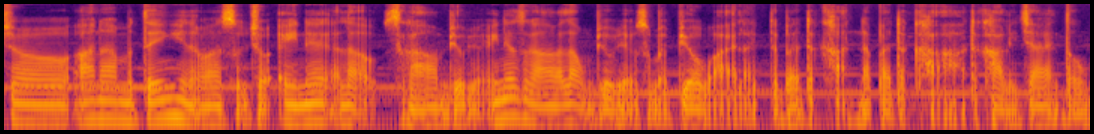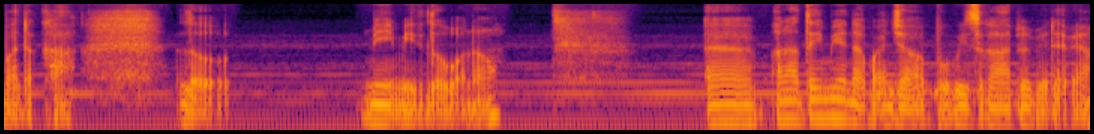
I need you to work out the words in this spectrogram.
ကျွန်တော်အာနာမသိငင်တော့ဆိုကျွန်တော်အိမ်နဲ့အဲ့လောက်စကားမပြောပြအိမ်နဲ့စကားအဲ့လောက်မပြောပြဆိုမှပြောပါလေတစ်ပတ်တစ်ခါနှစ်ပတ်တစ်ခါတစ်ခါလေးကြာရင်သုံးပတ်တစ်ခါအဲ့လိုမိမိလို့ပေါ့နော်အဲအနာသိမ့်မြင့်တဲ့ဘက်ကျတော့ပို့ပြီးစကားပြောပြတယ်ဗျာ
